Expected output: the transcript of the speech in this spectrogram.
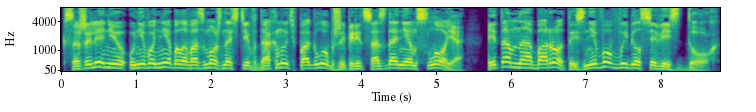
К сожалению, у него не было возможности вдохнуть поглубже перед созданием слоя, и там, наоборот, из него выбился весь дух.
